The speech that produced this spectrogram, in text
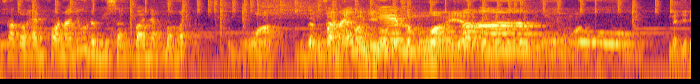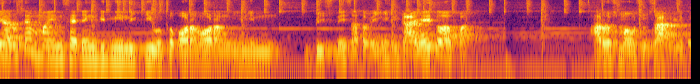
satu handphone aja udah bisa banyak banget Semua. Udah bisa banyak main lagi udah game. semua iya Ah, benar udah bisa gitu semua. Nah, jadi harusnya mindset yang dimiliki untuk orang-orang ingin bisnis atau ingin kaya itu apa? Harus mau susah gitu.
